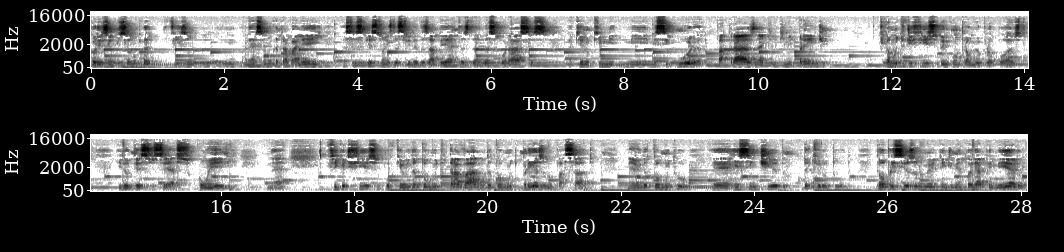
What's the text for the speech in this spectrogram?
Por exemplo, se eu nunca fiz um, um né, se eu nunca trabalhei essas questões das feridas abertas, da, das coraças, aquilo que me, me, me segura para trás, né, aquilo que me prende, fica muito difícil de eu encontrar o meu propósito e de eu ter sucesso com ele, né? Fica difícil porque eu ainda estou muito travado, ainda estou muito preso no passado, né? Eu ainda estou muito é, ressentido daquilo tudo. Então eu preciso, no meu entendimento, olhar primeiro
